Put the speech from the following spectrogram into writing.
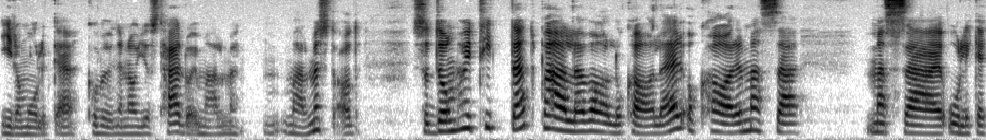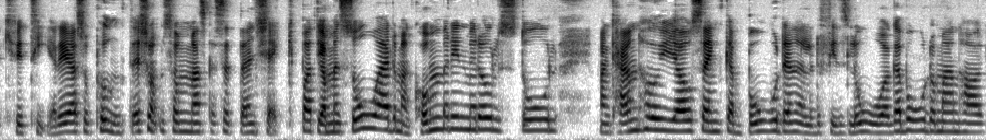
i de olika kommunerna och just här då i Malmö, Malmö stad. Så de har ju tittat på alla vallokaler och har en massa, massa olika kriterier, alltså punkter som, som man ska sätta en check på att ja men så är det, man kommer in med rullstol, man kan höja och sänka borden eller det finns låga bord om man har,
